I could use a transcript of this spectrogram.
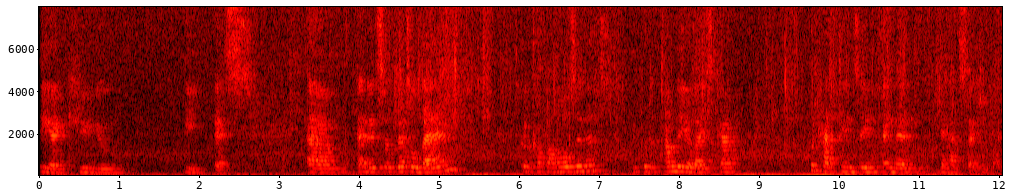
C-A-Q-U-E-S. Um, and it's a metal band. It's got a couple of holes in it. You put it under your lace cap, put hat pins in, and then your hat stays in place.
